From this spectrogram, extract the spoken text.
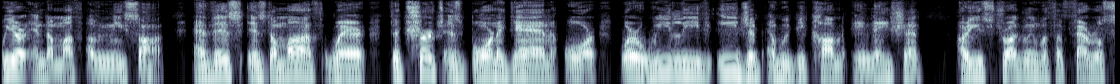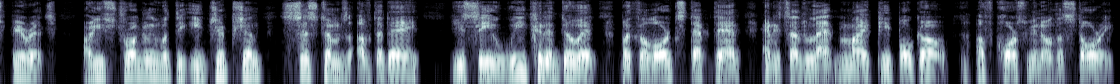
we are in the month of Nisan. And this is the month where the church is born again or where we leave Egypt and we become a nation. Are you struggling with the Pharaoh spirits? Are you struggling with the Egyptian systems of the day? You see, we couldn't do it, but the Lord stepped in and he said, let my people go. Of course, we know the story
